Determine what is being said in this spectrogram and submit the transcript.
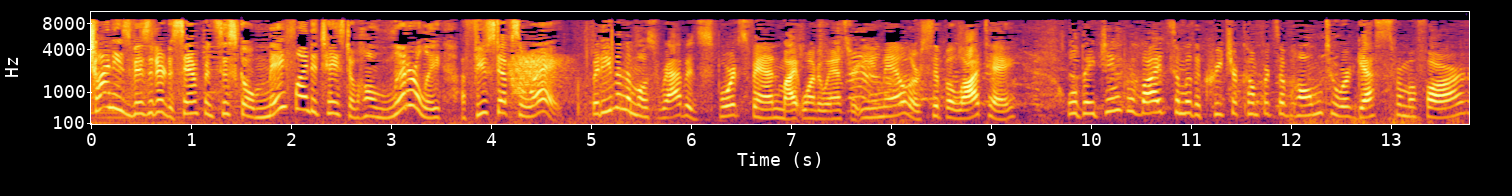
Chinese visitor to San Francisco may find a taste of home literally a few steps away. But even the most rabid sports fan might want to answer email or sip a latte. Will Beijing provide some of the creature comforts of home to her guests from afar?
